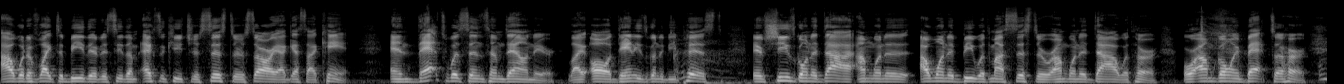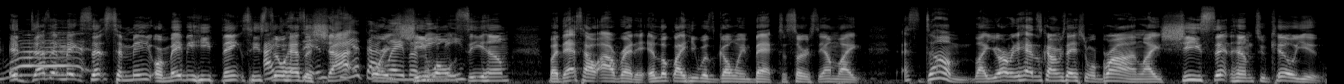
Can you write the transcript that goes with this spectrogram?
I would have liked to be there to see them execute your sister. Sorry, I guess I can't. And that's what sends him down there. Like, oh, Danny's going to be pissed. If she's going to die, I'm going to I want to be with my sister or I'm going to die with her or I'm going back to her. It doesn't make sense to me or maybe he thinks he still has a shot or way, but she won't see him. But that's how I read it. It looked like he was going back to Cersei. I'm like, that's dumb. Like you already had this conversation with Bronn. Like she sent him to kill you.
